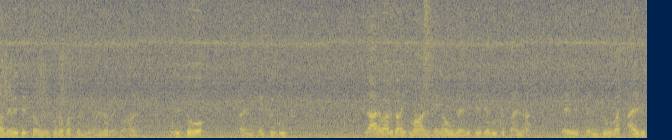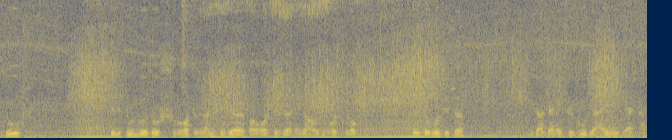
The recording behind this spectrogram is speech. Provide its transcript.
Ja, jetzt sagen, das ist 100% nicht ein, aber egal. Das ist so ein Wechselgut Ladewagen, sage ich mal, ein Hänger, wo mir eigentlich sehr, sehr gut gefallen hat. Äh, wenn du was Altes suchst, findest du nur so schrottranzige, verrostete Hänger aus dem Ostblock, so russische. Und da ist der Häckselgut ja eigentlich erst ab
